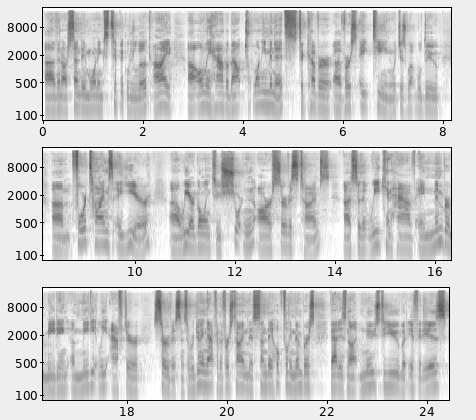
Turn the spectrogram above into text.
uh, than our Sunday mornings typically look. I uh, only have about 20 minutes to cover uh, verse 18, which is what we'll do um, four times a year. Uh, we are going to shorten our service times. So that we can have a member meeting immediately after service. And so we're doing that for the first time this Sunday. Hopefully, members, that is not news to you, but if it is,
